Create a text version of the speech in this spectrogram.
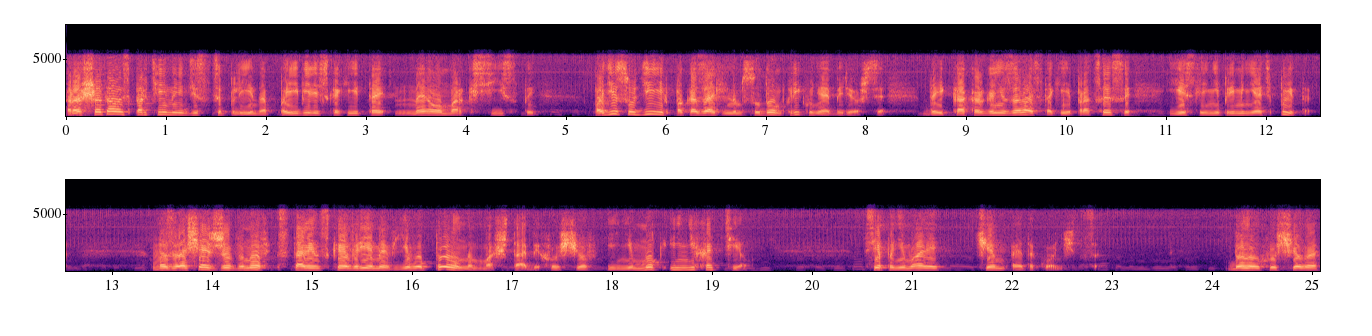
Расшаталась партийная дисциплина, появились какие-то неомарксисты. Поди суди их показательным судом, крику не оберешься. Да и как организовать такие процессы, если не применять пыток? Возвращать же вновь сталинское время в его полном масштабе Хрущев и не мог, и не хотел. Все понимали, чем это кончится. Было у Хрущева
